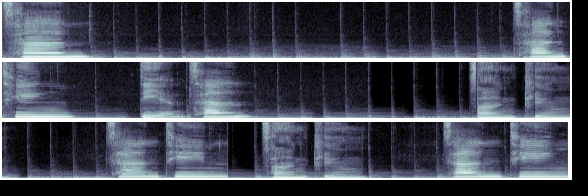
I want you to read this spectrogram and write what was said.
餐，餐厅，点餐，餐厅，餐厅，餐厅。餐厅。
